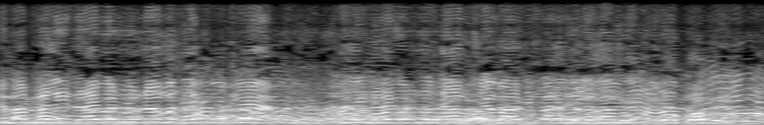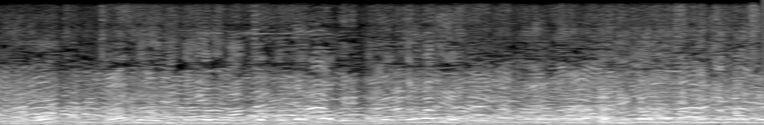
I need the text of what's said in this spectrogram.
એમાં ખાલી ડ્રાઈવરનું નામ જ લખ્યું છે. ખાલી ડ્રાઈવરનું નામ છે એમાં અધિકારીઓનું નામ જવાબદાર અધિકારીઓના નામ છે ફરિયાદ તો કરી ફરિયાદ કરવાની અધિકારીઓની ભૂમિકા છે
